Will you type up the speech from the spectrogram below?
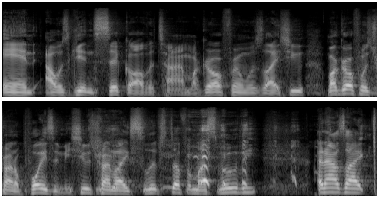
and I was getting sick all the time. My girlfriend was like, she my girlfriend was trying to poison me. She was trying to like slip stuff in my smoothie. And I was like,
